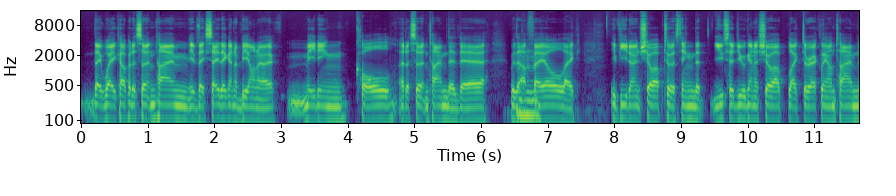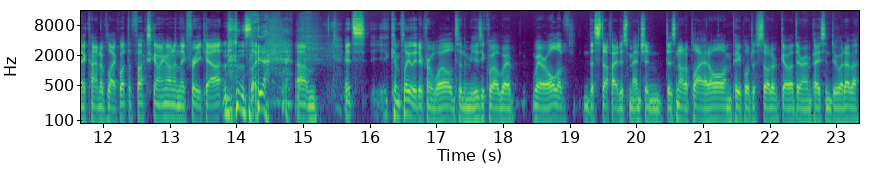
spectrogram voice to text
they wake up at a certain time if they say they're going to be on a meeting call at a certain time they're there without mm-hmm. fail like if you don't show up to a thing that you said you were going to show up like directly on time, they're kind of like, "What the fuck's going on?" and they freak out. it's like, yeah. um, it's a completely different world to the music world, where where all of the stuff I just mentioned does not apply at all, and people just sort of go at their own pace and do whatever.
